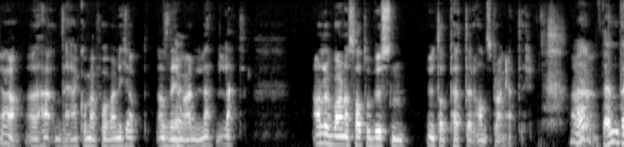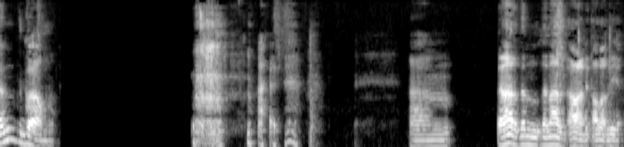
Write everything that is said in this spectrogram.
Ja, det her, det her kommer jeg på veldig kjapt. Altså, det er jo veldig lett, lett. Alle barna satt på bussen, unntatt Petter, han sprang etter. ja den, den går an. Nei. um, den er, den, den er ja, litt annerledes.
